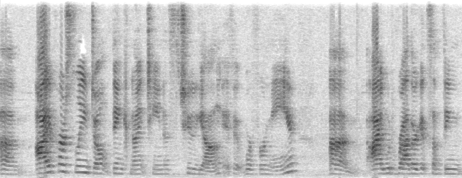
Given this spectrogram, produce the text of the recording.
Um, I personally don't think 19 is too young if it were for me. Um, I would rather get something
